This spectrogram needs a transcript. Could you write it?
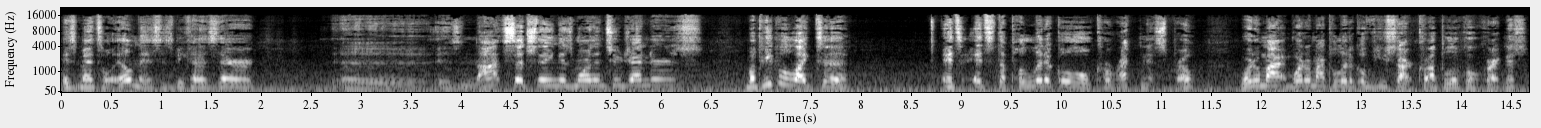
is mental illness is because there uh, is not such thing as more than two genders. But people like to it's it's the political correctness, bro. Where do my where do my political views start? Uh, political correctness.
